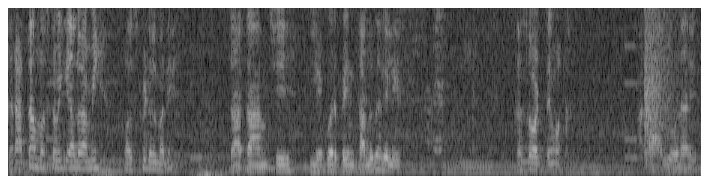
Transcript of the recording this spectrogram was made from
तर आता मस्तपैकी आलो आम्ही हॉस्पिटलमध्ये. तर आता आमची लेबर पेन चालू झालेली आहेत. कसं वाटतंय मग? आता आई होणार आहेस.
